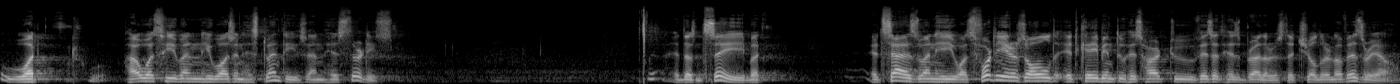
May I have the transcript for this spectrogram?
What, how was he when he was in his 20s and his 30s? It doesn't say, but it says when he was 40 years old, it came into his heart to visit his brothers, the children of Israel.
